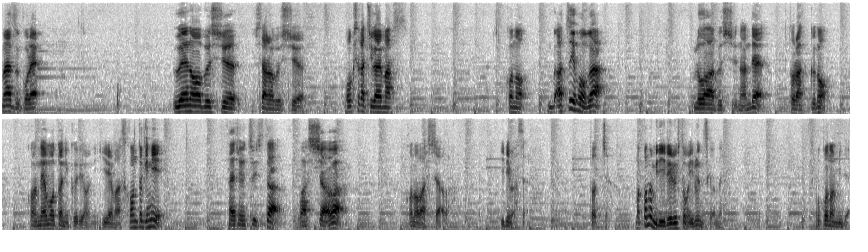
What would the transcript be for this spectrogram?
まずこれ。上のブッシュ下のブッシュ。大きさが違います。この厚い方がロアブッシュ。なんでトラックのこの根元にくるように入れます。この時に最初についてたワッシャーはこのワッシャーはいりません。取っちゃう。まあ好みで入れる人もいるんですけどね。お好みで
